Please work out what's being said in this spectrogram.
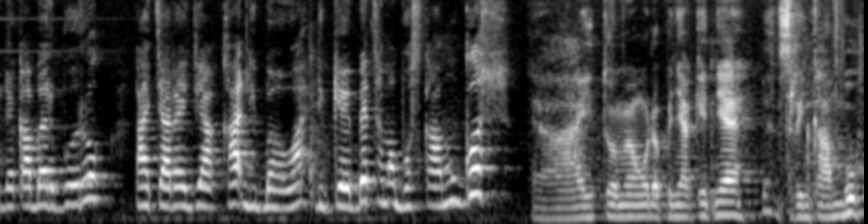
Ada kabar buruk. Pacarnya Jaka di bawah digebet sama bos kamu, Gus. Ya itu memang udah penyakitnya dan sering kambuh.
